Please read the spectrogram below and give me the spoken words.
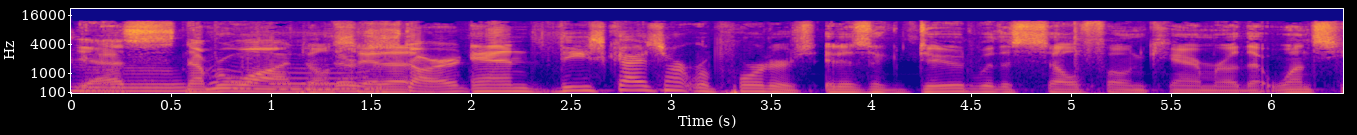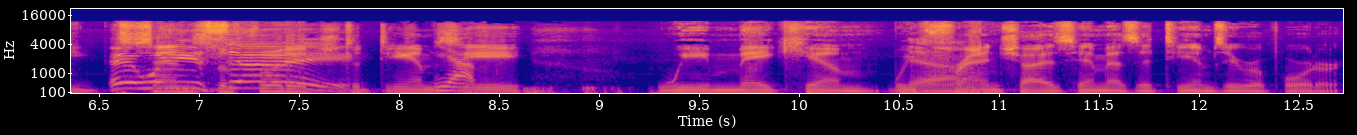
Yes, number one. Don't There's say a that. start. And these guys aren't reporters. It is a dude with a cell phone camera that once he Hey, what do you sends the say? footage to TMZ, we make him, we Yeah. franchise him as a TMZ reporter.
